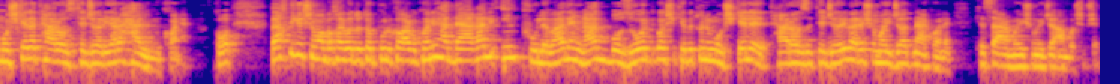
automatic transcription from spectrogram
مشکل تراز تجاری رو حل می‌کنه. خب وقتی که شما بخوای با دو تا پول کار بکنی حداقل این پول باید اینقدر بزرگ باشه که بتونه مشکل تراز تجاری برای شما ایجاد نکنه که سرمایه شما جمع باشه بشه.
